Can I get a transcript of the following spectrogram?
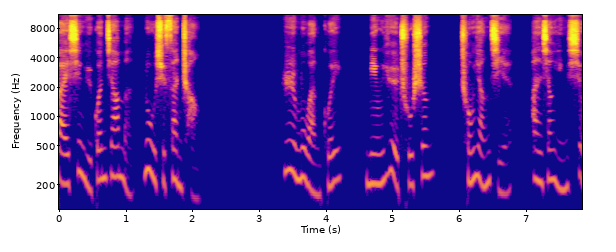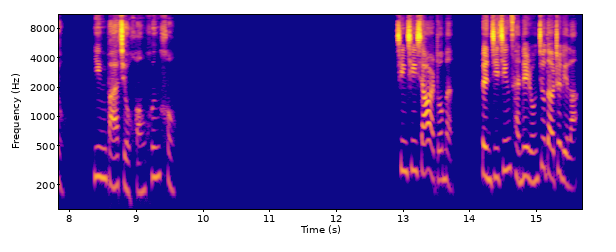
百姓与官家们陆续散场。日暮晚归，明月初升，重阳节，暗香盈袖，应把酒黄昏后。亲亲小耳朵们，本集精彩内容就到这里了，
